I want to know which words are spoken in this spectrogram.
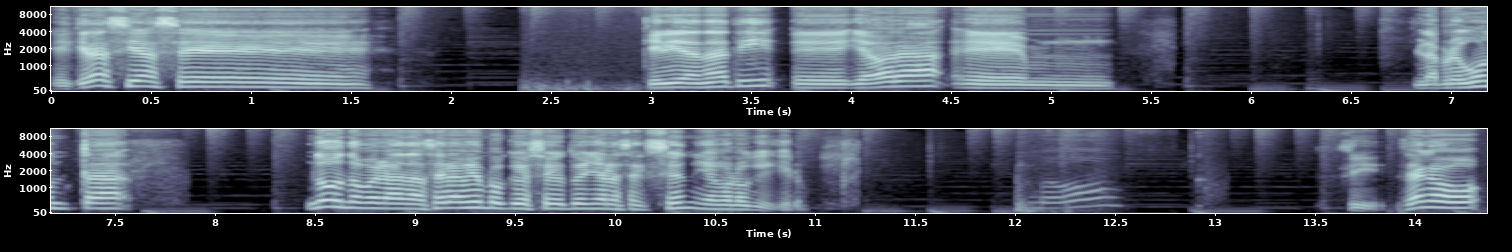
eh, gracias. Eh, querida Nati. Eh, y ahora em, la pregunta. No, no me la van a hacer a mí porque yo soy dueño de la sección y hago lo que quiero. No. Sí, se acabó.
